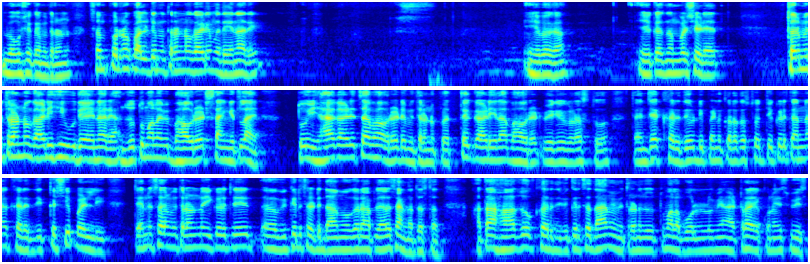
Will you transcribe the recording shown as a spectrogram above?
बघू शकता मित्रांनो. संपूर्ण क्वालिटी मित्रांनो गाडीमध्ये येणार आहे. हे बघा. एकच नंबर शेड्या आहेत. तर मित्रांनो गाडी ही उद्या येणार आहे. आणि जो तुम्हाला मी भाव रेट सांगितला आहे तो ह्या गाडीचा भाव रेट आहे मित्रांनो. प्रत्येक गाडीला भाव रेट वेगवेगळा असतो. त्यांच्या खरेदीवर डिपेंड करत असतो. तिकडे त्यांना खरेदी कशी पडली त्यानुसार मित्रांनो इकडे ते विक्रीसाठी दाम वगैरे आपल्याला सांगत असतात. आता हा जो खरेदी विक्रीचा दाम आहे मित्रांनो जो तुम्हाला बोललो मी अठरा एकोणीस वीस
